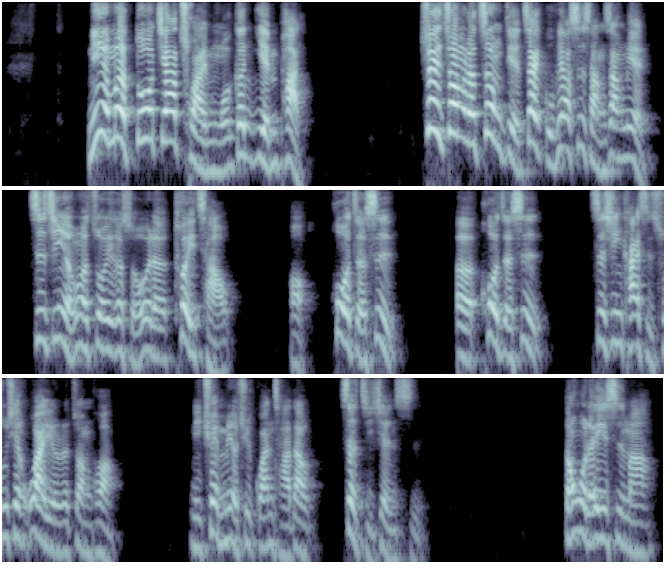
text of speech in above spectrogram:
你有没有多加揣摩跟研判？最重要的重点在股票市场上面，资金有没有做一个所谓的退潮？哦，或者是呃，或者是资金开始出现外流的状况，你却没有去观察到这几件事，懂我的意思吗？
